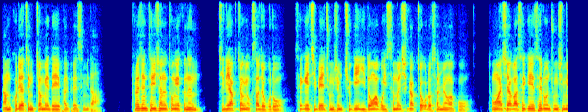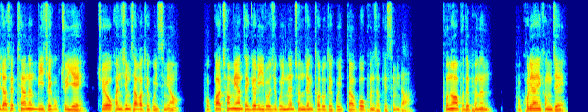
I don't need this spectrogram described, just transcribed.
남코리아 쟁점에 대해 발표했습니다. 프레젠테이션을 통해 그는 지리학적 역사적으로 세계 지배의 중심축이 이동하고 있음을 시각적으로 설명하고 동아시아가 세계의 새로운 중심이자 쇠퇴하는 미 제국주의의 주요 관심사가 되고 있으며 북과 첨예한 대결이 이루어지고 있는 전쟁터로 되고 있다고 분석했습니다. 분우아 부대표는 북코리아의 경제,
